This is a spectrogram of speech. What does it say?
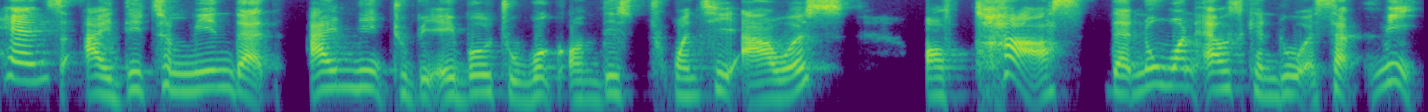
Hence, I determine that I need to be able to work on these 20 hours of tasks that no one else can do except me.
